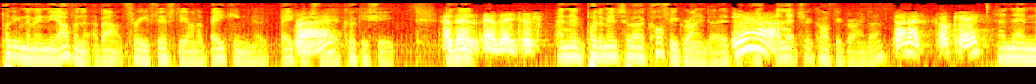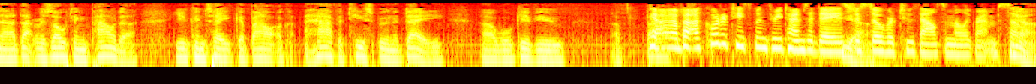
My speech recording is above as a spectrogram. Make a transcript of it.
putting them in the oven at about 350 on a baking a baking tray, a cookie sheet, And then and then just and then put them into a coffee grinder, a- Yeah. a electric coffee grinder, got it. Okay. and then uh, that resulting powder you can take about a, half a teaspoon a day uh, will give you about Yeah, about a quarter teaspoon three times a day is Yeah. just over 2,000 milligrams. So Yeah.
